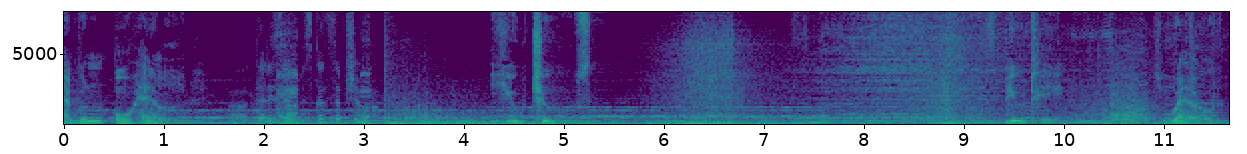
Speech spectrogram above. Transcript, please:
heaven ও hell? You choose beauty a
